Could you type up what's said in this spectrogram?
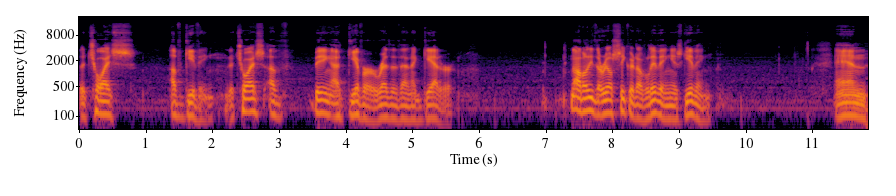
the choice of giving, the choice of being a giver rather than a getter. I believe the real secret of living is giving. And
